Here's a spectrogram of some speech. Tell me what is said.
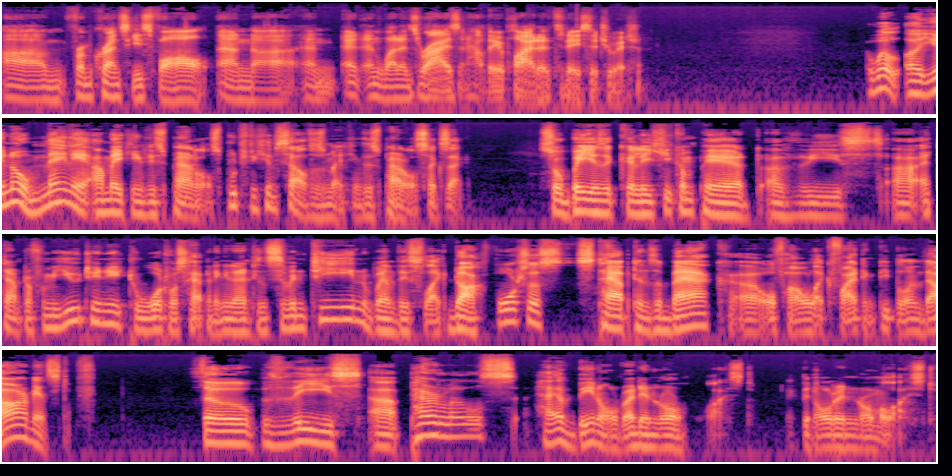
um, from Kerensky's fall and, and and and Lenin's rise and how they apply to today's situation? Well, uh, you know, many are making these parallels. Putin himself is making these parallels exactly. So basically, he compared uh, this uh, attempt of mutiny to what was happening in 1917 when these like dark forces stabbed in the back uh, of our like fighting people in the army and stuff. So these uh, parallels have been already normalized. Have been already normalized.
